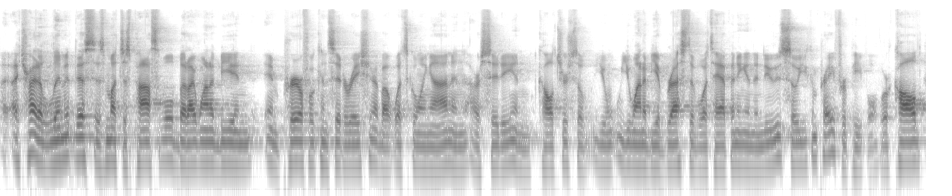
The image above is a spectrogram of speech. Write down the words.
I, try to limit this as much as possible, but I want to be in, in prayerful consideration about what's going on in our city and culture. So you, you want to be abreast of what's happening in the news so you can pray for people. We're called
